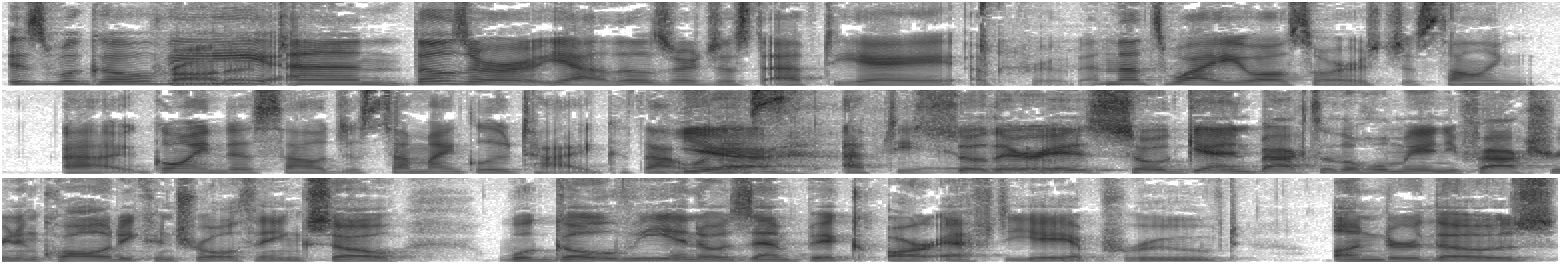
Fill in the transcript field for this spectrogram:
Is Wegovy product. and those are yeah, those are just FDA approved, and that's why you also are just selling, uh, going to sell just semaglutide because that one is FDA. So there is so again back to the whole manufacturing and quality control thing. So Wegovy and Ozempic are FDA approved under those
